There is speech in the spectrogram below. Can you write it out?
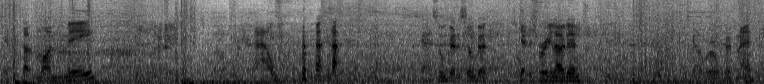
Okay, don't mind me. Ow. okay, it's all good, it's all good. Just get this reload in. Go, we're all good, man.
